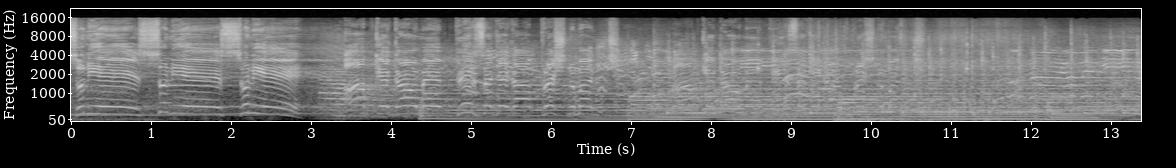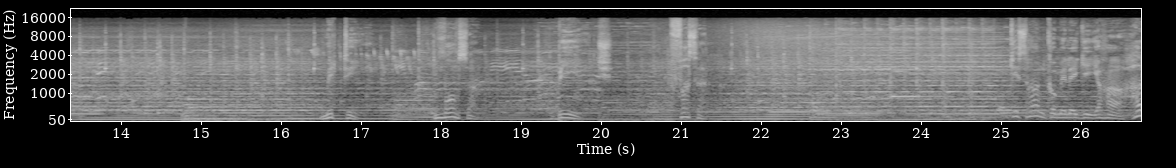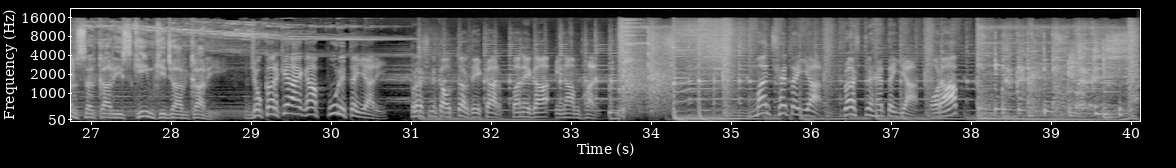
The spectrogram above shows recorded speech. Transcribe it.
सुनिए सुनिए सुनिए। आपके गाँव में फिर सजेगा प्रश्न मंच। आपके गाँव में फिर सजेगा प्रश्न मंच। मिट्टी, मौसम, बीज, फ़सल। किसान को मिलेगी यहाँ हर सरकारी स्कीम की जानकारी। जो करके आएगा पूरी तैयारी। प्रश्न का उत्तर देकर बनेगा इनामधारी मंच है तैयार प्रश्न है तैयार और आप?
